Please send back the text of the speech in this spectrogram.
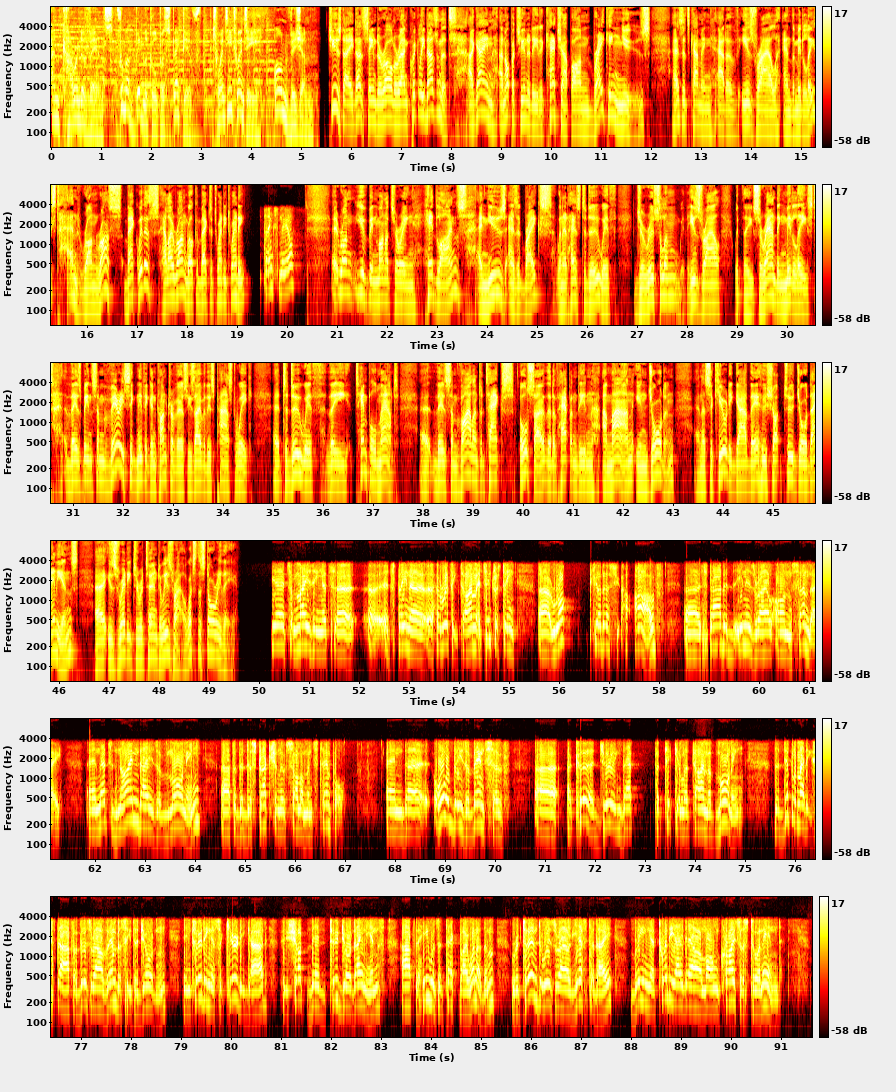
and current events from a biblical perspective. 2020 on Vision. Tuesday does seem to roll around quickly, doesn't it? Again, an opportunity to catch up on breaking news as it's coming out of Israel and the Middle East. And Ron Ross back with us. Hello, Ron. Welcome back to 2020. Thanks, Neil. Uh, Ron, you've been monitoring headlines and news as it breaks when it has to do with Jerusalem, with Israel, with the surrounding Middle East. There's been some very significant controversies over this past week uh, to do with the Temple Mount. Uh, there's some violent attacks also that have happened in Amman in Jordan, and a security guard there who shot two Jordanians uh, is ready to return to Israel. What's the story there? Yeah, it's amazing. It's uh, uh, it's been a, a, horrific time. It's interesting. Uh, Rosh Chodesh Av uh, started in Israel on Sunday, and that's nine days of mourning uh, for the destruction of Solomon's temple. And uh, all of these events have occurred during that particular time of mourning. The diplomatic staff of Israel's embassy to Jordan, including a security guard who shot dead two Jordanians after he was attacked by one of them, returned to Israel yesterday, bringing a 28 hour long crisis to an end.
